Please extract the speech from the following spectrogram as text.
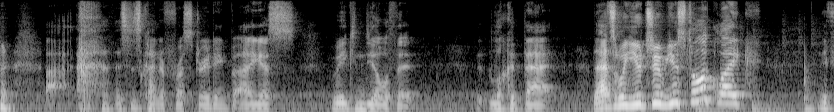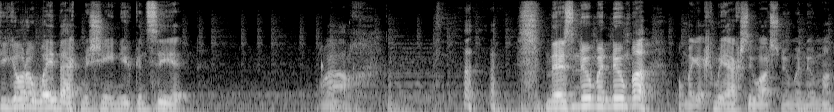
uh, this is kind of frustrating, but I guess we can deal with it. Look at that. That's what YouTube used to look like. If you go to Wayback Machine, you can see it. Wow. There's Numa Numa. Oh my god, can we actually watch Numa Numa?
